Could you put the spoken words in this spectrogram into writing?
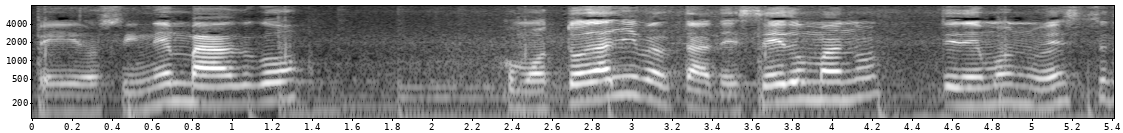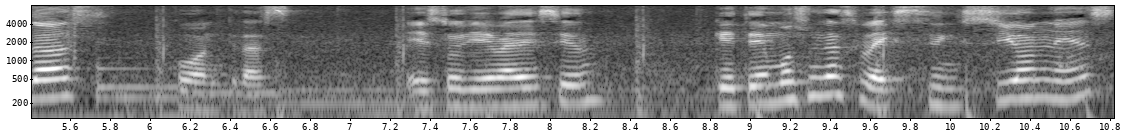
Pero sin embargo, como toda libertad de ser humano, tenemos nuestras contras. Esto lleva a decir que tenemos unas restricciones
